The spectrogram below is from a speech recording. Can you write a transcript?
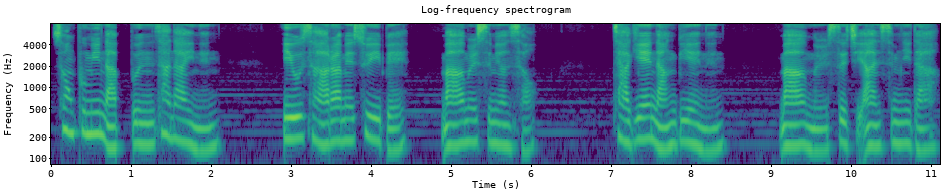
성품이 나쁜 사나이는 이웃 사람의 수입에 마음을 쓰면서 자기의 낭비에는 마음을 쓰지 않습니다.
